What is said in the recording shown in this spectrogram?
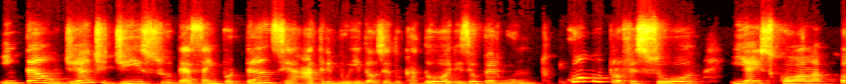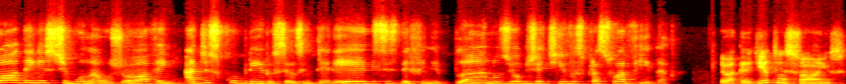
Então, diante disso, dessa importância atribuída aos educadores, eu pergunto: como o professor e a escola podem estimular o jovem a descobrir os seus interesses, definir planos e objetivos para a sua vida? Eu acredito em sonhos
